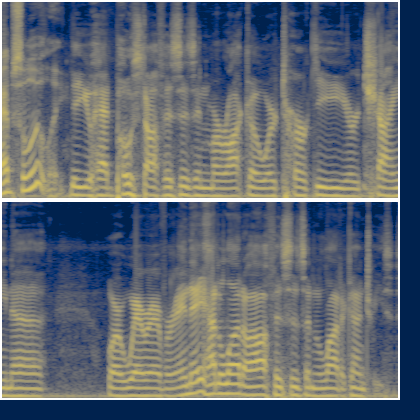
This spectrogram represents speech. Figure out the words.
Absolutely. that you had post offices in Morocco or Turkey or China or wherever. And they had a lot of offices in a lot of countries.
